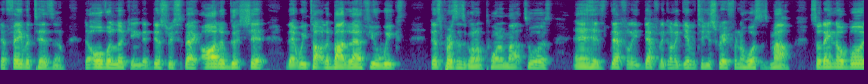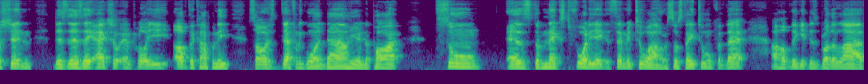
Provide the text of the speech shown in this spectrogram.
the favoritism, the overlooking, the disrespect, all the good shit that we talked about the last few weeks. This person is going to point them out to us and it's definitely, definitely going to give it to you straight from the horse's mouth. So they no bullshitting. This is a actual employee of the company, so it's definitely going down here in the part soon as the next 48 to 72 hours. So stay tuned for that. I hope they get this brother live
